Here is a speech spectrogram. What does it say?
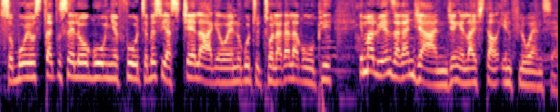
Sobuye usicacisele okunye futhi bese uyasitshela ke wena ukuthi utholakala kuphi. Imali uyenza kanjani njenge lifestyle influencer?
